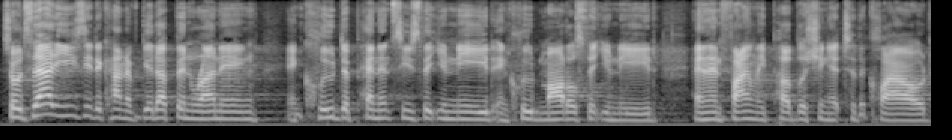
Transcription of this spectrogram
So it's that easy to kind of get up and running, include dependencies that you need, include models that you need, and then finally publishing it to the cloud.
